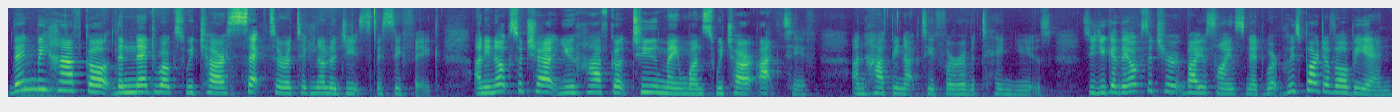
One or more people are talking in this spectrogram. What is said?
Then we have got the networks which are sector or technology specific. And in Oxfordshire, you have got two main ones which are active and have been active for over 10 years. So you get the Oxfordshire Bioscience Network, who's part of OBN.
